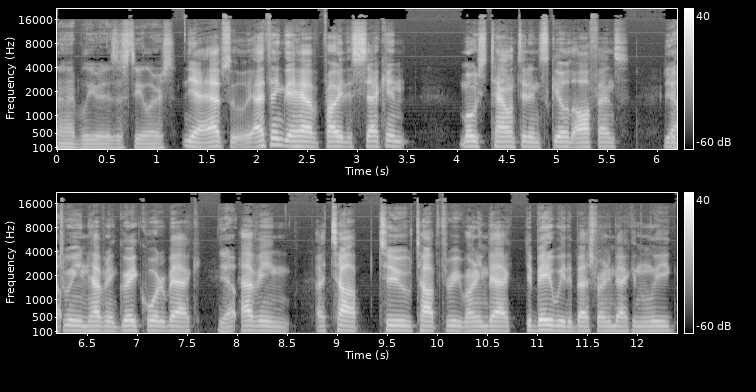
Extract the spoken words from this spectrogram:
and I believe it is the Steelers. Yeah, absolutely. I think they have probably the second most talented and skilled offense Yep. between having a great quarterback, Yep. having a top two, top three running back, debatably the best running back in the league.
